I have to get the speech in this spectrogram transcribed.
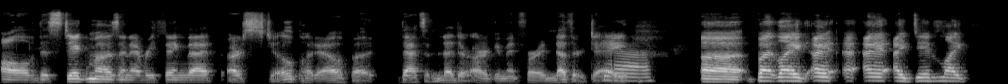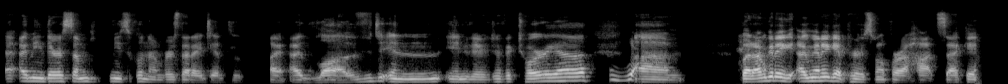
all of the stigmas and everything that are still put out, but that's another argument for another day. Yeah. Uh but like I, I i did like i mean there are some musical numbers that i did i, I loved in in victor victoria. Yeah. um but i'm gonna i'm gonna get personal for a hot second.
